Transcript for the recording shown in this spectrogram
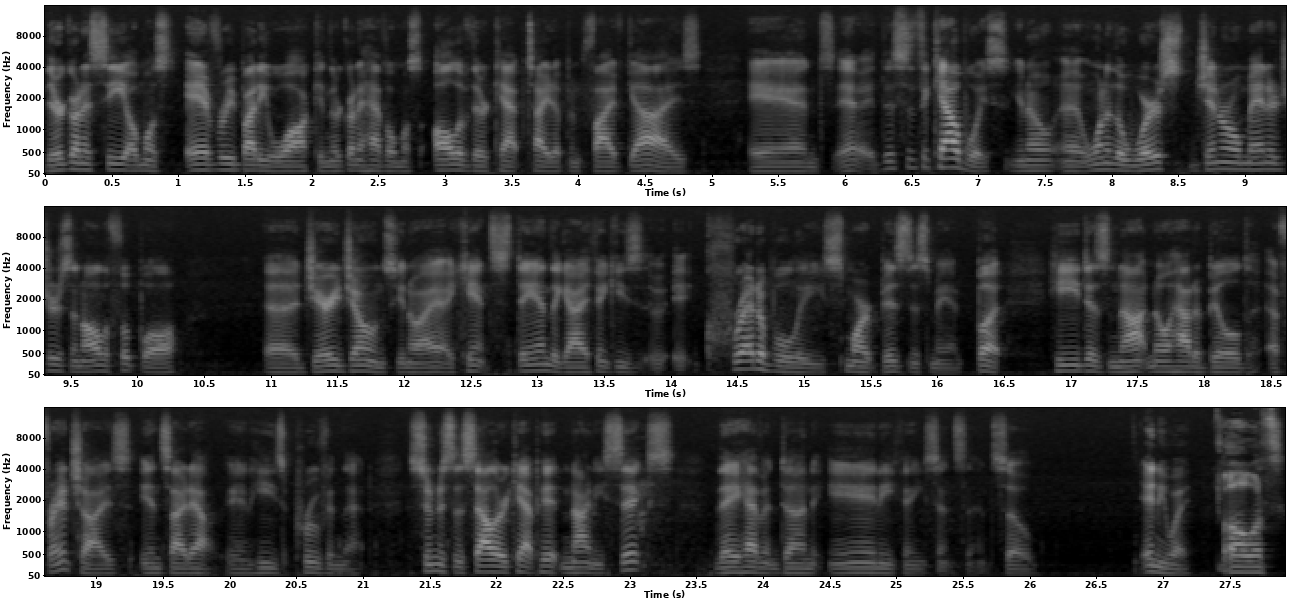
they're going to see almost everybody walk and they're going to have almost all of their cap tied up in five guys and uh, this is the cowboys you know uh, one of the worst general managers in all of football uh, jerry jones you know I, I can't stand the guy i think he's an incredibly smart businessman but he does not know how to build a franchise inside out, and he's proven that. As soon as the salary cap hit in '96, they haven't done anything since then. So, anyway, Oh, what's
